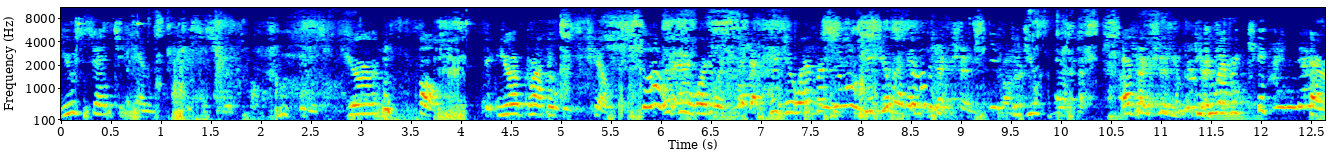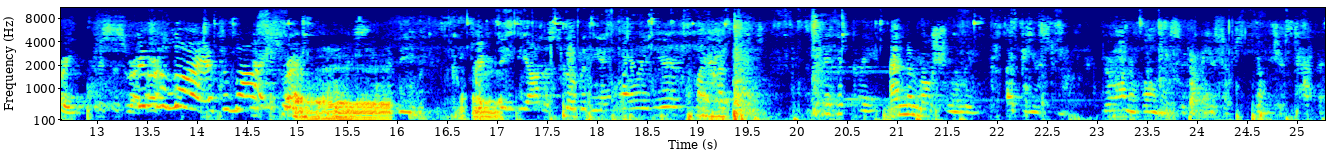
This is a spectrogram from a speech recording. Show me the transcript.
you said to him, this is your fault. It is your fault that your brother was killed. If you were to have said that, did you ever, did you ever, Objection, Your Honor. did you ever, ever hear him, did you ever kick Perry? This is right. It's a lie. It's a lie. This is right. Briefly beyond the scope of the inquiry here, my husband physically and emotionally abused me. Your Honor well knows that abusers don't just happen.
